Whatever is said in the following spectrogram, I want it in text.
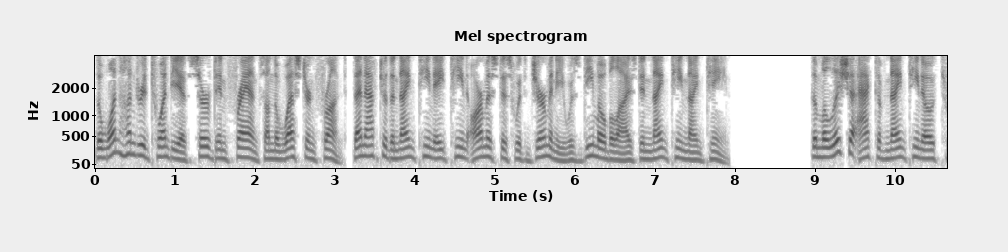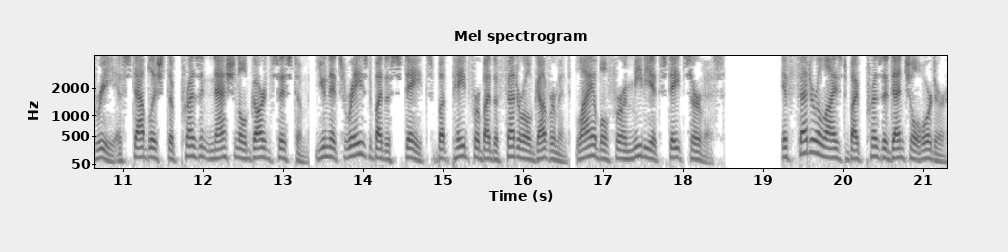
The 120th served in France on the Western Front, then after the 1918 armistice with Germany was demobilized in 1919. The Militia Act of 1903 established the present National Guard system, units raised by the states but paid for by the federal government, liable for immediate state service. If federalized by presidential order,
